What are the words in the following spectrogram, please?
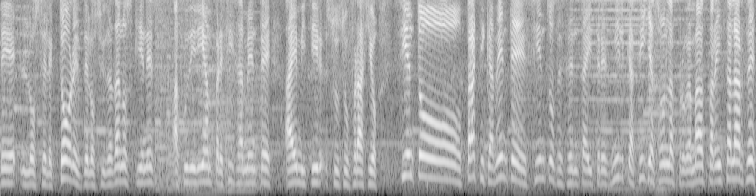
de los electores, de los ciudadanos quienes acudirían precisamente a emitir su sufragio. Ciento, prácticamente 163 mil casillas son las programadas para instalarse.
